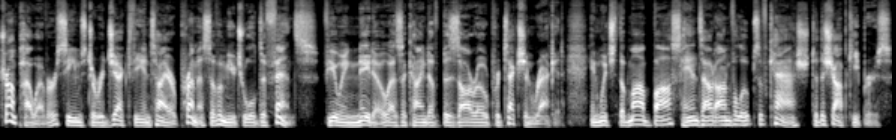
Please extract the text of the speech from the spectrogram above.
Trump, however, seems to reject the entire premise of a mutual defense, viewing NATO as a kind of bizarro protection racket in which the mob boss hands out envelopes of cash to the shopkeepers.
